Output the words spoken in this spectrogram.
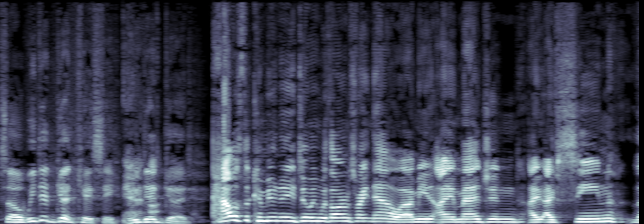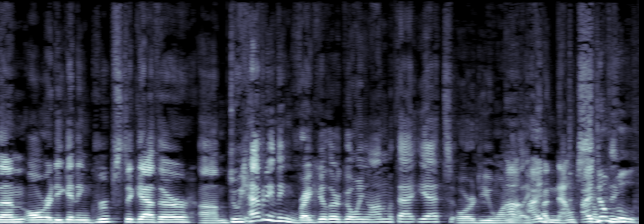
So we did good, Casey. We did good. How's the community doing with ARMS right now? I mean, I imagine I, I've seen them already getting groups together. Um, do we have anything regular going on with that yet, or do you want to Uh, like I, announce I don't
